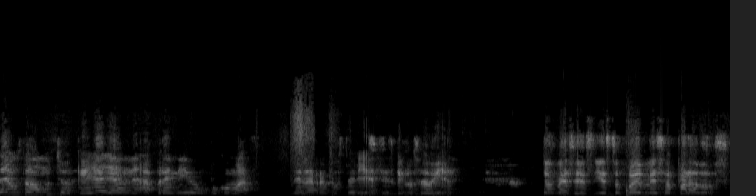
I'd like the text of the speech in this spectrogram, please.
haya gustado mucho, que ya hayan aprendido un poco más de la repostería, si es que no sabían. Muchas gracias. Y esto fue Mesa para Dos.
